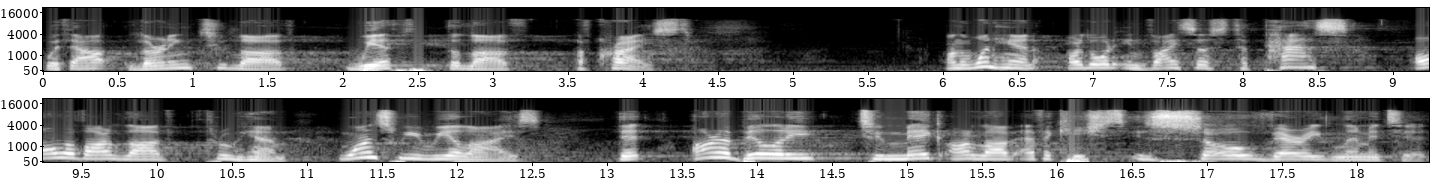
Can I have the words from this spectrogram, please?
without learning to love with the love of Christ. On the one hand, our Lord invites us to pass all of our love through Him once we realize that our ability to make our love efficacious is so very limited.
